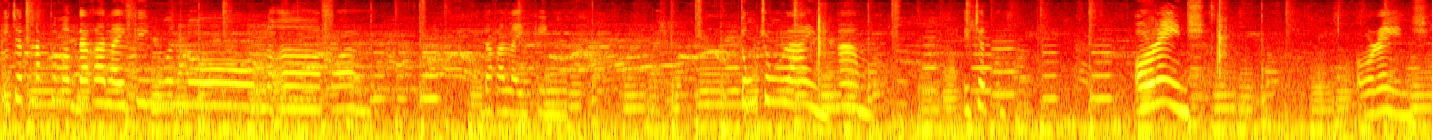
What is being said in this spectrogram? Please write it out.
I-chat lang to no daka liking mo no no uh, kwa. Daka liking. Tungchong line am. I-chat Orange. Orange.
